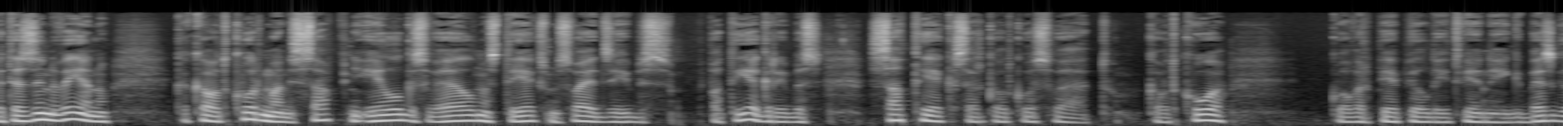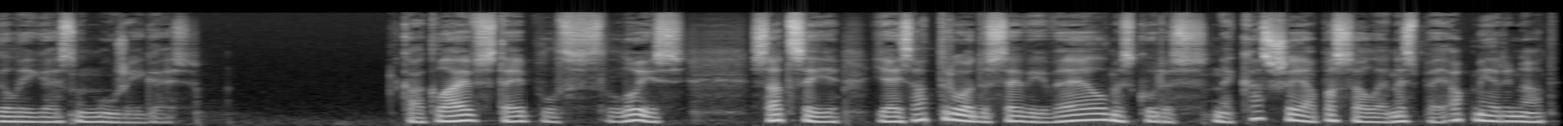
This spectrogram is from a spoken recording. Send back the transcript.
Bet es zinu vienu, ka kaut kur mani sapņi, ilgas vēlmes, tieksmes, vajadzības, pat iegribas satiekas ar kaut ko svētu, kaut ko, ko var piepildīt tikai bezgalīgais un mūžīgais. Kā Klaivs Staples Luis sacīja, ja es atrodu sevī vēlmes, kuras nekas šajā pasaulē nespēja apmierināt,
